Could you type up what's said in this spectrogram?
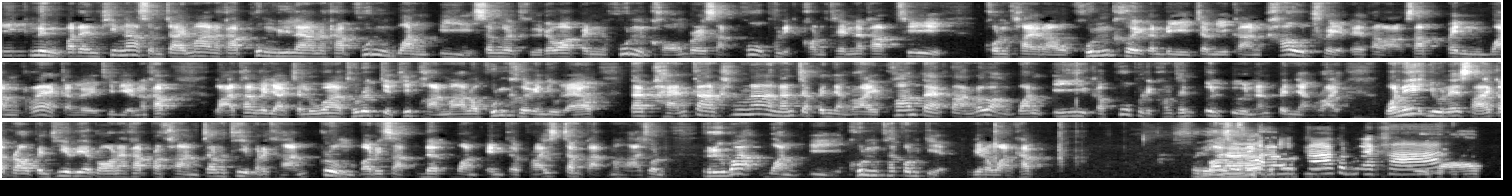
อีกหนึ่งประเด็นที่น่าสนใจมากนะครับพรุ่งนี้แล้วนะครับ หุ้นวันอีซึ่งก็ถือได้ว่าเป็นหุ้นของบริษัทผู้ผลิตคอนเทนต์นะครับที่ คนไทยเราคุ้นเคยกันดี จะมีการเข้าเทรดในตลาดทรัพย์เป็นวันแรกกันเลยทีเดียวนะครับ หลายท่านก็อยากจะรู้ว่าธุรกิจที่ผ่านมาเราคุ้นเคยกันอยู่แล้ว แต่แผนการข้างหน้านั้นจะเป็นอย่างไร ความแตกต่างระหว่างวันอีกับผู้ผลิตคอนเทนต์อื่น ๆ นั้นเป็นอย่างไร วันนี้อยู่ในสายกับเราเป็นที่เรียบร้อยนะครับ ประธานเจ้าหน้าที่บริหารกลุ่มบริษัท The One Enterprise จำกัดมหาชน หรือว่าวันอีคุณทกลเกียรติวีรวันครับสวัสดีบอยคสวัรัสบดีสวัสดีค่ะคุณแม่คะสวัสดีครับ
